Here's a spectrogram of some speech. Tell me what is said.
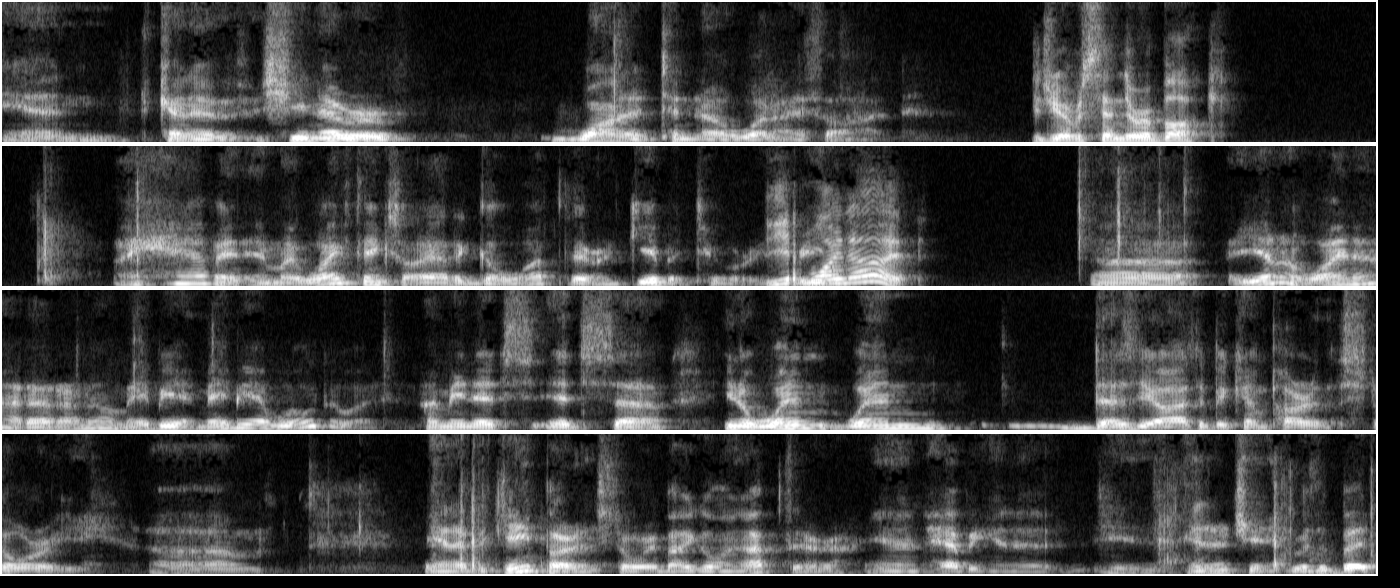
and kind of she never wanted to know what I thought. Did you ever send her a book? I haven't, and my wife thinks I ought to go up there and give it to her. Yeah. Why not? Uh, you know, why not? I don't know. Maybe maybe I will do it. I mean, it's it's uh, you know when when does the author become part of the story? Um, and I became part of the story by going up there and having an, an interchange with it. But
